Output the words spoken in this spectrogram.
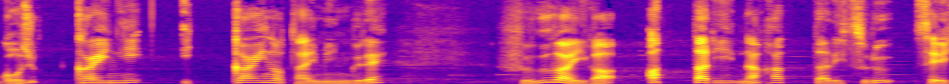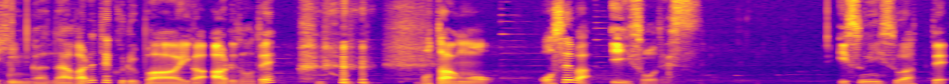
50回に1回のタイミングで不具合があったりなかったりする製品が流れてくる場合があるので ボタンを押せばいいそうです。椅子に座って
